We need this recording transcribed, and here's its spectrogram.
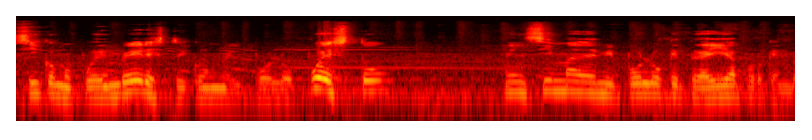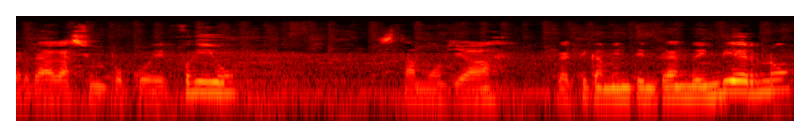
Así como pueden ver estoy con el polo puesto encima de mi polo que traía porque en verdad hace un poco de frío. Estamos ya prácticamente entrando a invierno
